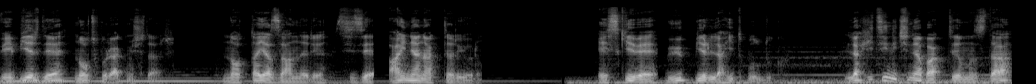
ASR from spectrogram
Ve bir de not bırakmışlar. Notta yazanları size aynen aktarıyorum. Eski ve büyük bir lahit bulduk. Lahitin içine baktığımızda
